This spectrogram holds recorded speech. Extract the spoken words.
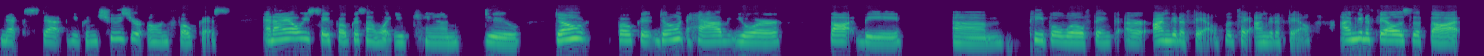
next step. You can choose your own focus. And I always say focus on what you can do. Don't focus, don't have your thought be um, people will think, or I'm going to fail. Let's say I'm going to fail. I'm going to fail is the thought.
